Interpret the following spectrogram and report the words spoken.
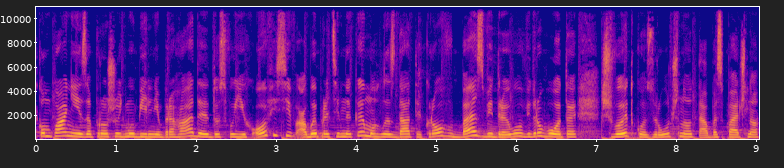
Компанії запрошують мобільні бригади до своїх офісів, аби працівники могли здати кров без відриву від роботи, швидко, зручно та безпечно.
